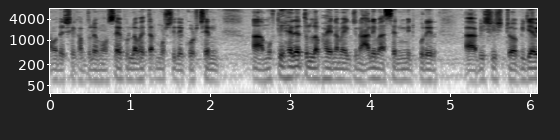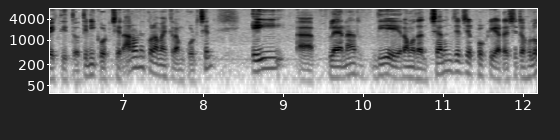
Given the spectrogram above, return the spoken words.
আমাদের শেখ আব্দুল্লাহ সাইফুল্লাহ ভাই তার মসজিদে করছেন মুফতি হেদায়তুল্লাহ ভাই নামে একজন আলিম আছেন মিরপুরের বিশিষ্ট মিডিয়া ব্যক্তিত্ব, তিনি করছেন, আর অনেক ওলামাইকরাম করছেন। এই প্ল্যানার দিয়ে রমাদান চ্যালেঞ্জের যে প্রক্রিয়াটা, সেটা হলো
